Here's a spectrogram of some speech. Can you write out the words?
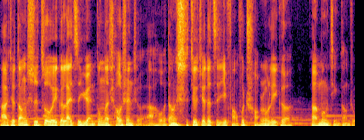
啊，就当时作为一个来自远东的朝圣者啊，我当时就觉得自己仿佛闯入了一个呃梦境当中。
